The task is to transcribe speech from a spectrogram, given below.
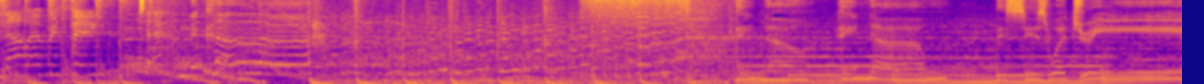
Now everything's technicolor. Hey now, hey now, this is what dreams.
